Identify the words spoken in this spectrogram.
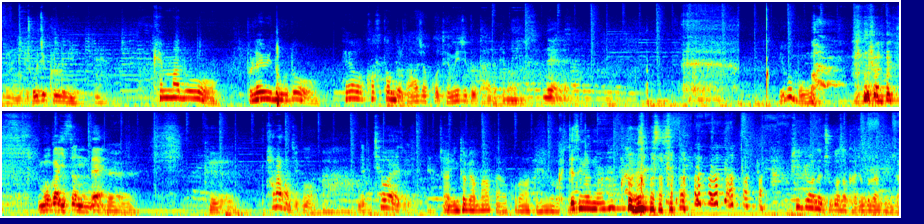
이거는 우리 조지 클루니. 네. 캔마도 블랙 위도우도 hair custom들 다 하셨고 damage도 다 이렇게 넣어줬어요. 네네. 이거 뭔가? 뭐가 있었는데 네. 그 팔아가지고 아, 이제 채워야죠. 이제. 저 인터뷰 한 번 할까요? 코로나 때 힘들었어. 그때 생각만 하고. 피규어는 죽어서 가족을 남긴다.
